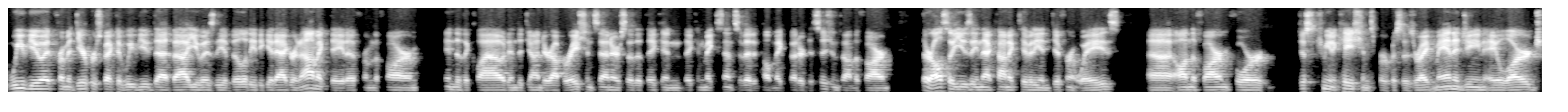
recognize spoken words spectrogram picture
we view it from a Deere perspective we viewed that value as the ability to get agronomic data from the farm into the cloud into john deere operations center so that they can they can make sense of it and help make better decisions on the farm. They're also using that connectivity in different ways uh, on the farm for just communications purposes right? Managing a large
